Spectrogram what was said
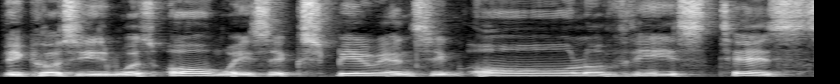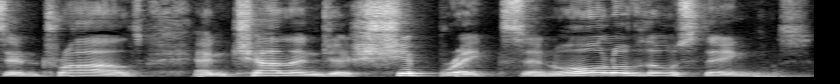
because he was always experiencing all of these tests and trials and challenges, shipwrecks, and all of those things.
